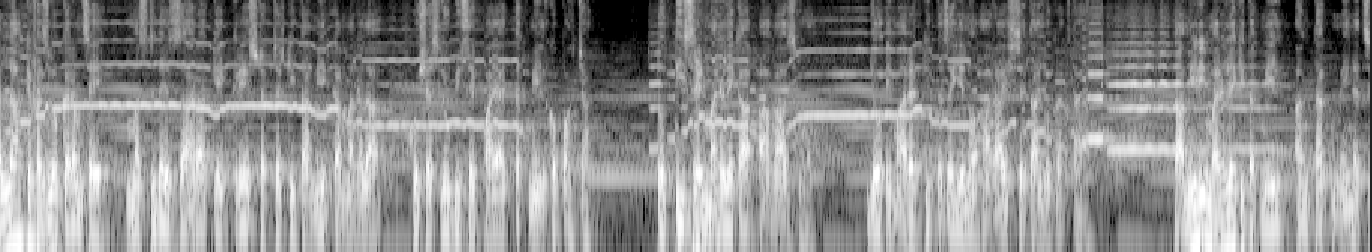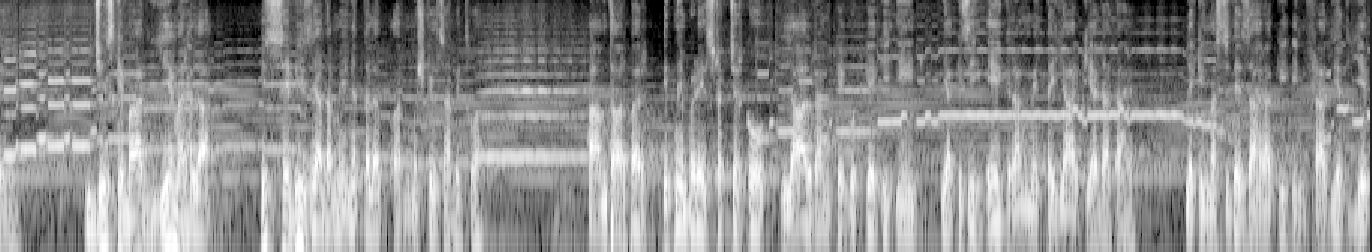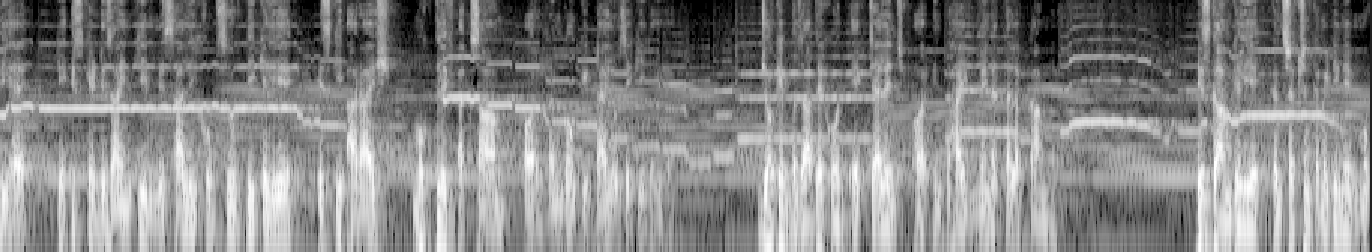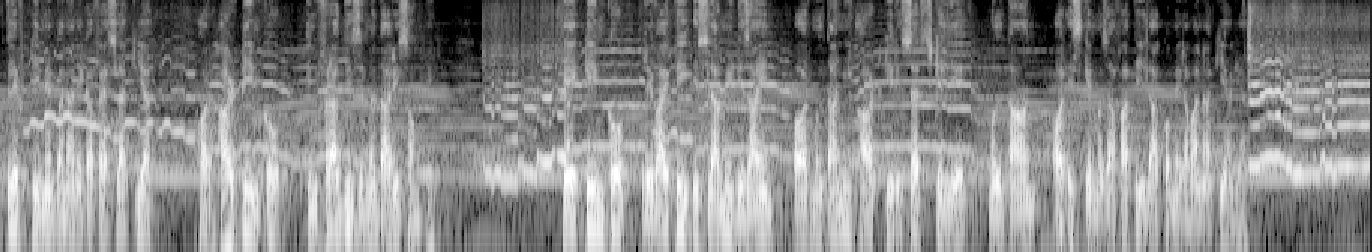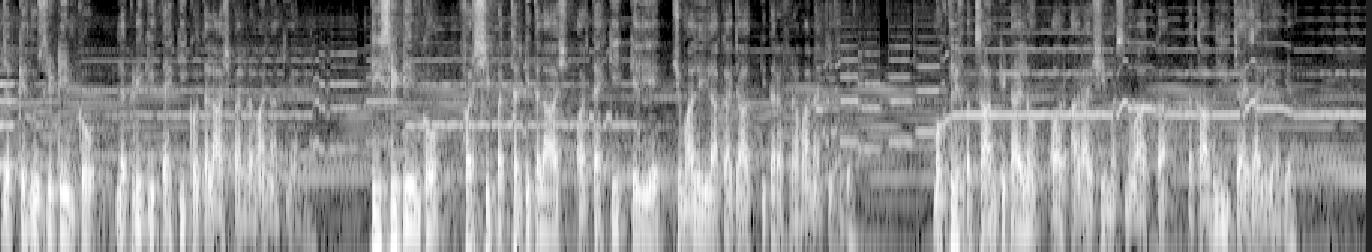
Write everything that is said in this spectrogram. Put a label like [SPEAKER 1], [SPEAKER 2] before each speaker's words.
[SPEAKER 1] अल्लाह के फजलो करम से मस्जिद जहरा के ग्रे स्ट्रक्चर की तामीर का मरहला खुश असलूबी से पाया तकमील को पहुँचा। तो तीसरे मरहले का आगाज़ हुआ, जो इमारत की तजयन व आरइश से ताल्लुक़ रखता है। तामीरी मरहले की तकमील अंत तक मेहनत से हुई, जिसके बाद ये मरहला इससे भी ज़्यादा मेहनत तलब और मुश्किल साबित हुआ। आमतौर पर इतने बड़े स्ट्रक्चर को लाल रंग के गुटके की ईंट या किसी एक रंग में तैयार किया जाता है। लेकिन मस्जिद जहरा की इनफरादियत ये भी है कि इसके डिज़ाइन की मिसाली खूबसूरती के लिए इसकी आरइश मुख्तलिफ़ अकसाम और रंगों की टाइलों से की गई है, जो कि बजाते खुद एक चैलेंज और इंतहाई मेहनत तलब काम है। इस काम के लिए कंस्ट्रक्शन कमेटी ने मुख्तलिफ़ टीमें बनाने का फैसला किया और हर टीम को इनफरादी ज़िम्मेदारी सौंपी। एक टीम को रिवायती इस्लामी डिज़ाइन और मुल्तानी आर्ट की रिसर्च के लिए मुल्तान और इसके मजाफाती इलाकों में रवाना किया गया, जबकि दूसरी टीम को लकड़ी की तहकीक तलाश पर रवाना किया गया। तीसरी टीम को फर्शी पत्थर की तलाश और तहकीक के लिए शुमाली इलाका जात की तरफ़ रवाना किया गया। मुख्तलिफ़ अकसाम की टाइलों और आरइशी मसनूआत का तकबली जायजा लिया गया।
